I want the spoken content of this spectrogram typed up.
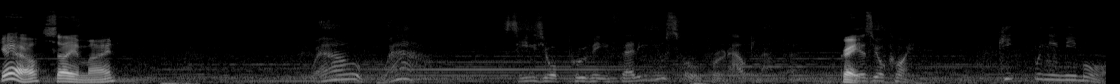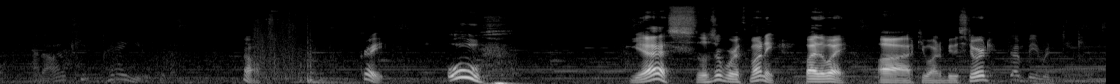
Yeah, I'll sell you mine. Well, well. Seems you're proving fairly useful for an outlander. Great. Here's your coin. Keep bringing me more, and I'll keep paying you for them. Oh, great. Oof. Yes, those are worth money. By the way, uh, do you want to be the steward? Don't be ridiculous.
